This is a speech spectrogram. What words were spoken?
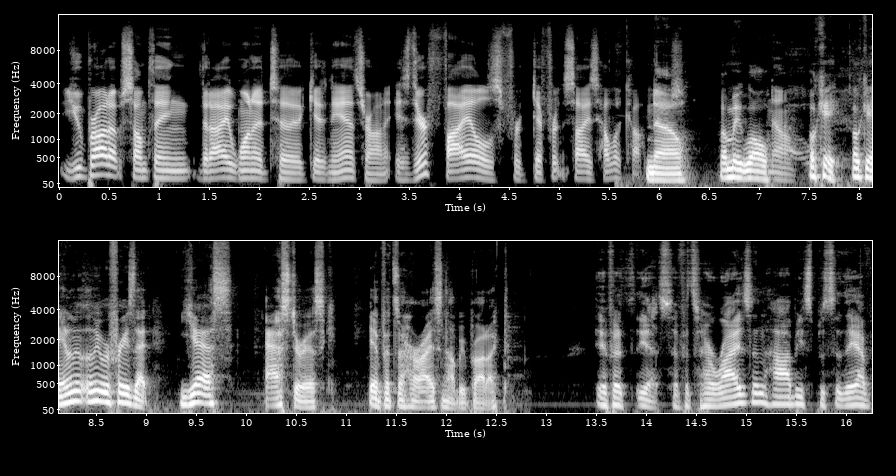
you brought up something that I wanted to get an answer on. Is there files for different size helicopters? No, I mean, well, No. Okay, okay. Let me, let me rephrase that. Yes, asterisk if it's a Horizon Hobby product. If it's yes, if it's Horizon Hobby specific, they have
